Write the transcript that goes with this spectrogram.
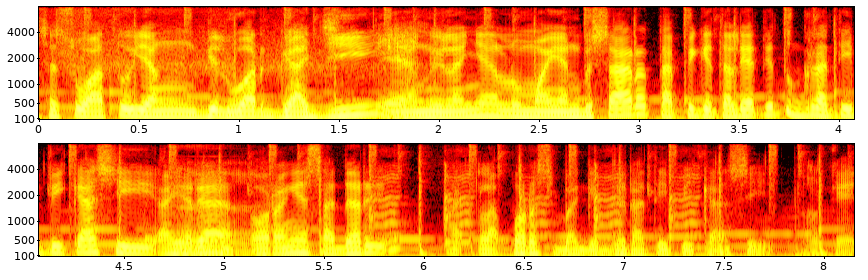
sesuatu yang di luar gaji Iya. yang nilainya lumayan besar tapi kita lihat itu gratifikasi akhirnya Hmm. orangnya sadar ah, lapor sebagai gratifikasi Oke.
